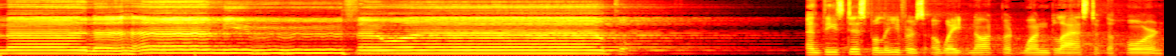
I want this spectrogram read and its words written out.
ما لها من فواق And these disbelievers await not but one blast of the horn.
